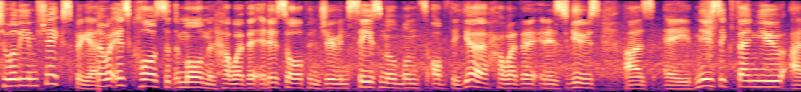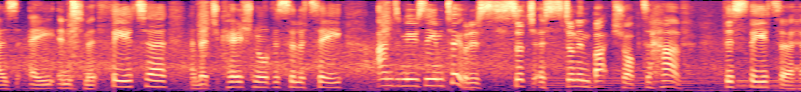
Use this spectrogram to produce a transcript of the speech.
to William Shakespeare. Now it is closed at the moment however it is open during seasonal months of the year however it is used as a music venue, as a intimate theatre, an educational facility and a museum too. But it's such a stunning backdrop to have this theatre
